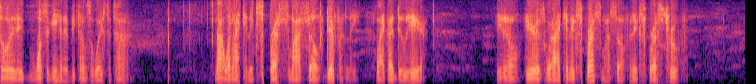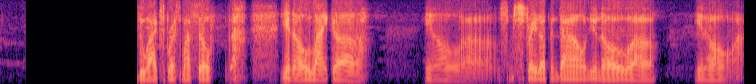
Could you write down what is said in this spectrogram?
So it once again it becomes a waste of time. Not when I can express myself differently like I do here. You know, here is where I can express myself and express truth. Do I express myself, you know, like uh you know, uh some straight up and down, you know, uh you know, uh,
